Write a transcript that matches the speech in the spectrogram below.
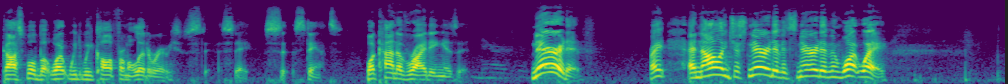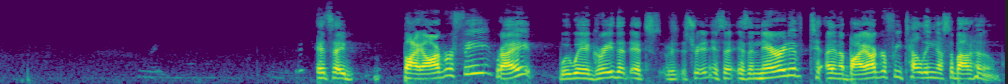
Gospel, but what would we call it from a literary st- stance? What kind of writing is it? Narrative. narrative. Right? And not only just narrative, it's narrative in what way? It's a biography, right? We agree that it's, it's, it's, a, it's a narrative t- and a biography telling us about whom?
